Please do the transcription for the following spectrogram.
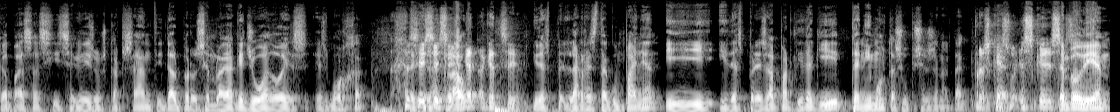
què passa si segueix Òscar Sant i tal, però sembla que aquest jugador és, és Borja, és Sí, dir, sí, sí, aquest, aquest sí. i després la resta acompanyen, i, i després a partir d'aquí tenir moltes opcions en atac. Però és que és- és que Sempre ho diem,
